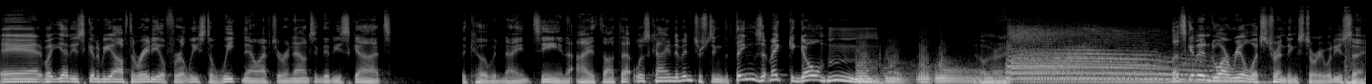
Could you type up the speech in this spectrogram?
And but yet he's going to be off the radio for at least a week now after announcing that he's got the COVID nineteen. I thought that was kind of interesting. The things that make you go hmm. All right. Let's get into our real what's trending story. What do you say?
